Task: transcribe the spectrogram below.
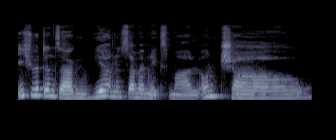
ich würde dann sagen, wir hören uns dann beim nächsten Mal und ciao.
